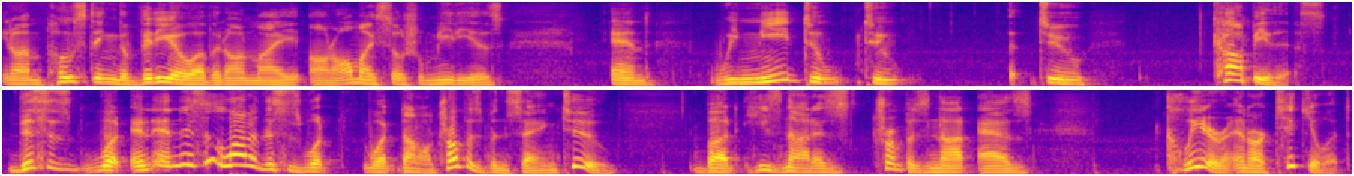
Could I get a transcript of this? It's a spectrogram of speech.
You know, I'm posting the video of it on my on all my social medias and we need to to to copy this. This is what and, and this a lot of this is what what Donald Trump has been saying too. But he's not as Trump is not as clear and articulate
